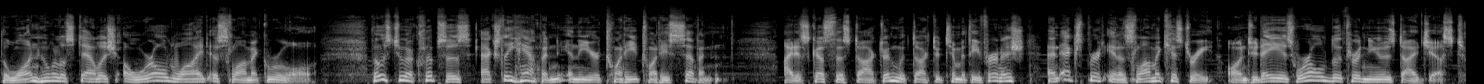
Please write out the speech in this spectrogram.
the one who will establish a worldwide Islamic rule. Those two eclipses actually happen in the year 2027. I discuss this doctrine with Dr. Timothy Furnish, an expert in Islamic history, on today's World Lutheran News Digest.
